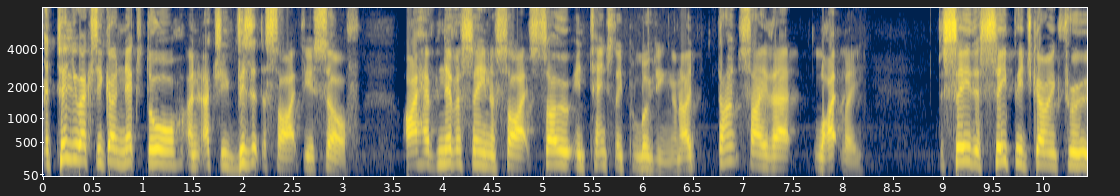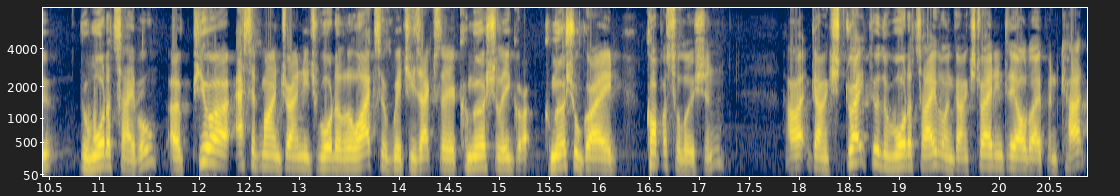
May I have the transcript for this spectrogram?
Until you actually go next door and actually visit the site for yourself. I have never seen a site so intensely polluting, and I don't say that lightly to see the seepage going through the water table of pure acid mine drainage water, the likes of which is actually a commercially commercial grade copper solution, going straight through the water table and going straight into the old open cut,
